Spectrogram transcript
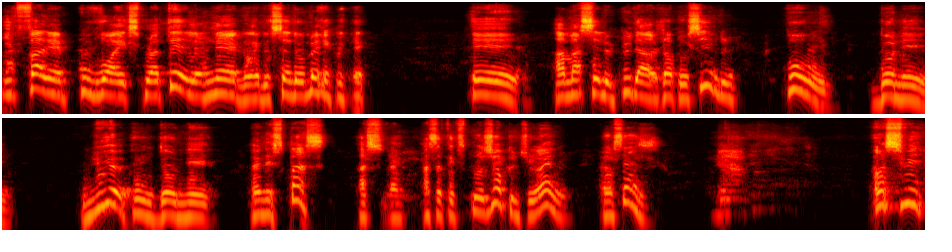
il fallait pouvoir exploiter les nègres de Saint-Domingue et amasser le plus d'argent possible pour donner lieu, pour donner un espace à, cette explosion culturelle française. Ensuite,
